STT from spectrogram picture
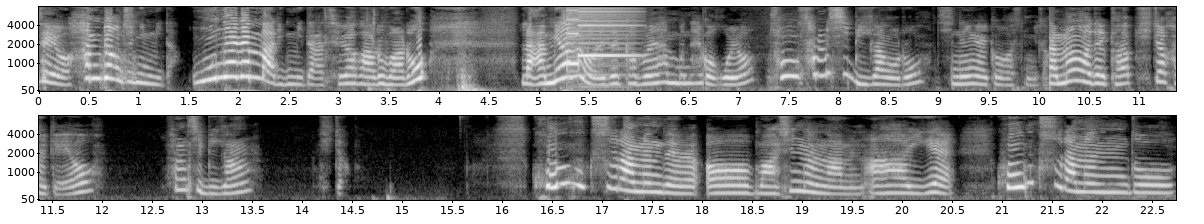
안녕하세요. 한병준입니다. 오늘은 말입니다. 제가 바로 바로 라면 월드컵을 한번 할 거고요. 총 32강으로 진행할 것 같습니다. 라면 월드컵 시작할게요. 32강 시작. 콩국수 라면 들, 어, 맛있는 라면. 아, 이게 콩국수 라면도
